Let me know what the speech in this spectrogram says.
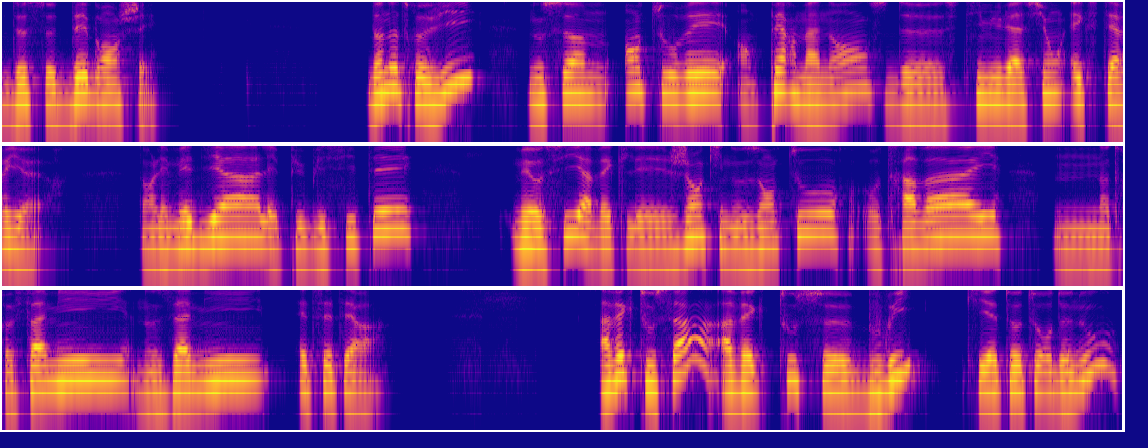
de se débrancher. Dans notre vie, nous sommes entourés en permanence de stimulation extérieure, dans les médias, les publicités, mais aussi avec les gens qui nous entourent, au travail, hmm, notre famille, nos amis, etc. Avec tout ça, avec tout ce bruit qui est autour de nous,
